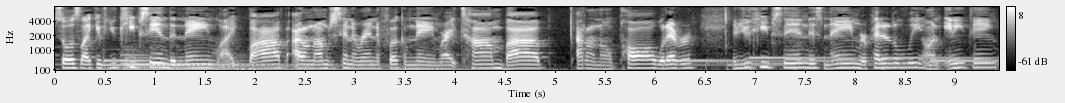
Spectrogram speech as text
So it's like if you keep seeing the name like Bob, I don't know, I'm just saying a random fucking name, right? Tom, Bob, I don't know, Paul, whatever. If you keep seeing this name repetitively on anything,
